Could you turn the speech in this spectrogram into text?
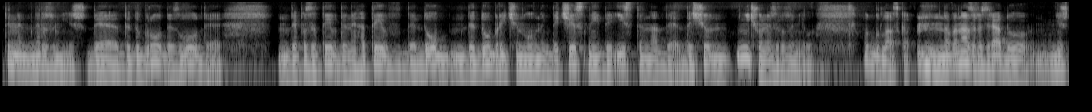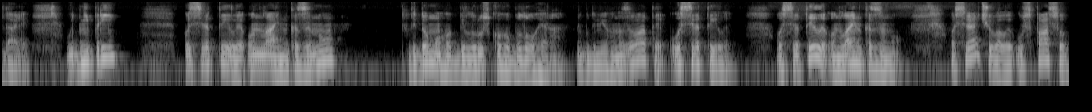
ти не, не розумієш, де, де добро, де зло, де, де позитив, де негатив, де, доб, де добрий чиновник, де чесний, де істина, де, де що. Нічого не зрозуміло. От, будь ласка, новина з розряду ніж далі. У Дніпрі освятили онлайн-казино відомого білоруського блогера. Не будемо його називати. Освятили освятили онлайн-казино. Освячували у Спасо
